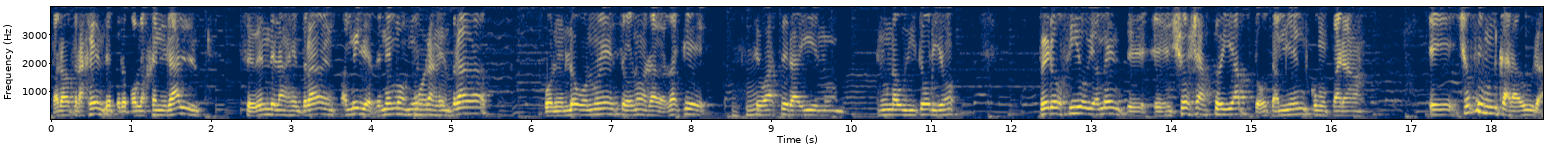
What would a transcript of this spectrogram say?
para otra gente, pero por lo general se venden las entradas en familia. Tenemos nuestras entradas con el logo nuestro, ¿no? La verdad que se va a hacer ahí en un, en un auditorio. Pero sí, obviamente, eh, yo ya estoy apto también como para... eh, yo soy muy caradura,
